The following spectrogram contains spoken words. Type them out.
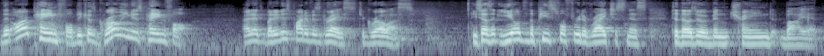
that are painful because growing is painful. Right? But it is part of His grace to grow us. He says it yields the peaceful fruit of righteousness to those who have been trained by it.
